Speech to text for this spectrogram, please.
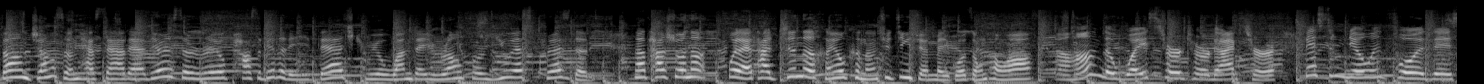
？Don Johnson has said that there is a real possibility that he will one day run for U.S. president. 那他说呢，未来他真的很有可能去竞选美国总统哦。Uh-huh, the voice-actor actor best known for this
